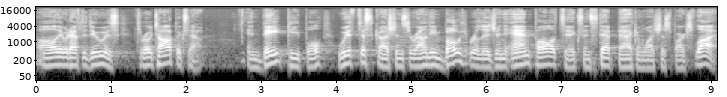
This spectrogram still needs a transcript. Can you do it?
all they would have to do is throw topics out and bait people with discussions surrounding both religion and politics and step back and watch the sparks fly.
